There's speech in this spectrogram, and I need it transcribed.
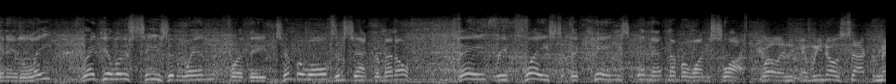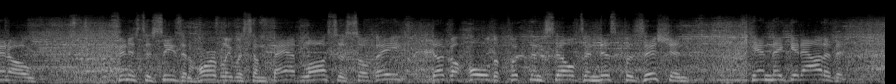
in a late regular season win for the Timberwolves in Sacramento, they replaced the Kings in that number one slot. Well, and, and we know Sacramento finished the season horribly with some bad losses, so they dug a hole to put themselves in this position. Can they get out of it?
